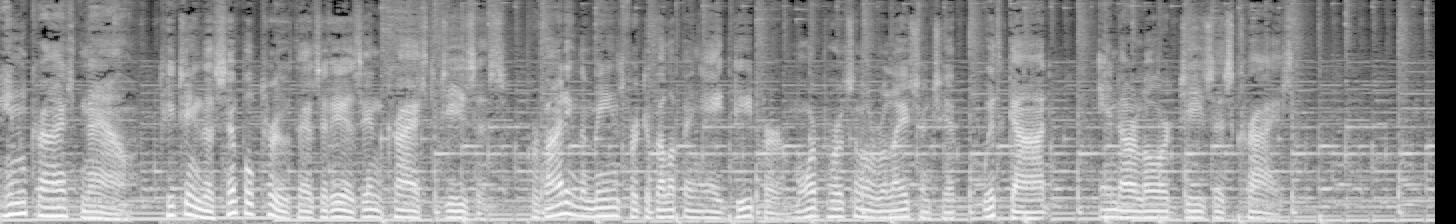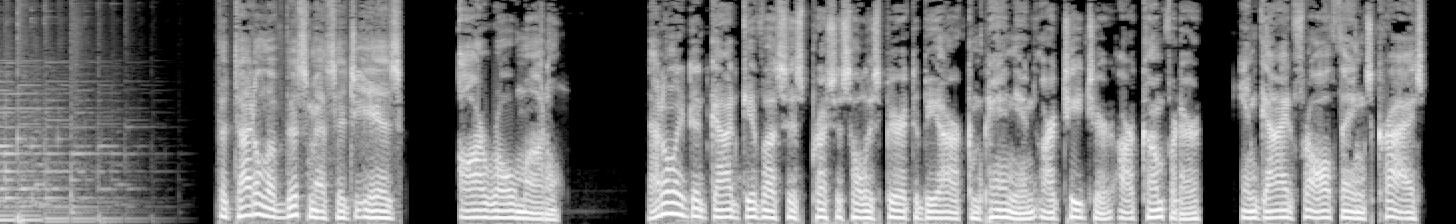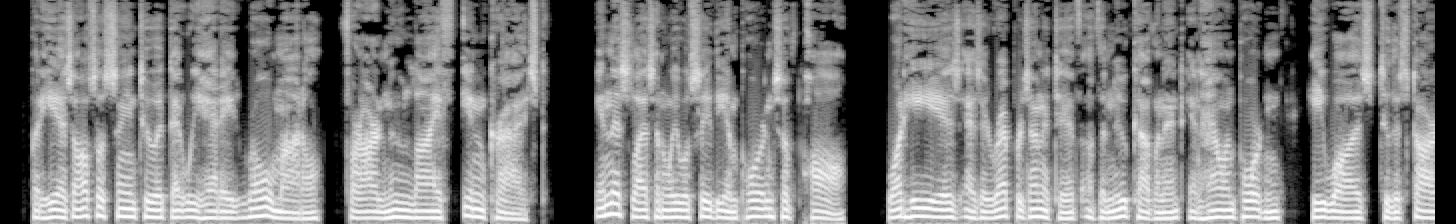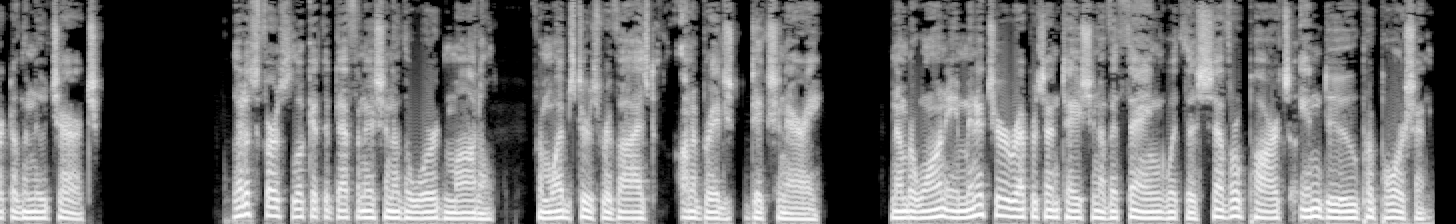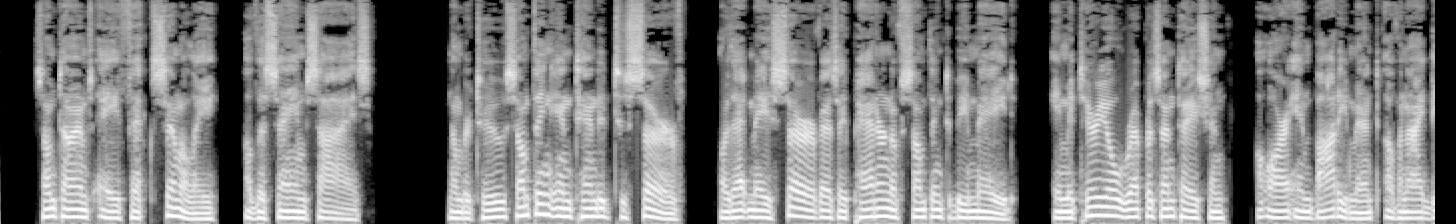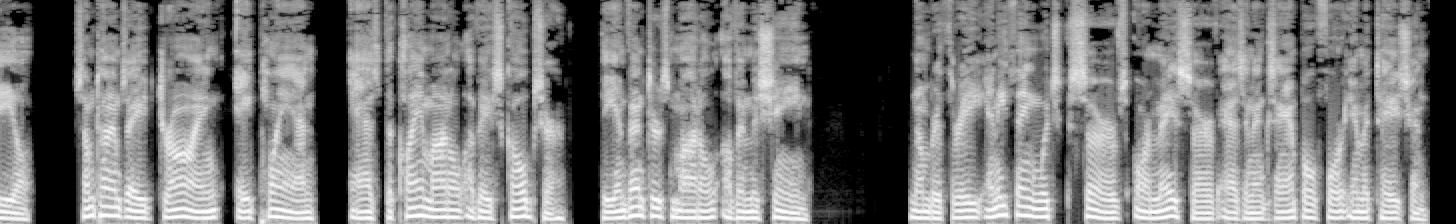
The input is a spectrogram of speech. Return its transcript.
In Christ Now, teaching the simple truth as it is in Christ Jesus, providing the means for developing a deeper, more personal relationship with God and our Lord Jesus Christ. The title of this message is Our Role Model. Not only did God give us His precious Holy Spirit to be our companion, our teacher, our comforter, and guide for all things Christ, but He has also seen to it that we had a role model for our new life in Christ. In this lesson, we will see the importance of Paul, what he is as a representative of the new covenant, and how important he was to the start of the new church. Let us first look at the definition of the word model from Webster's Revised Unabridged Dictionary. Number one, a miniature representation of a thing with the several parts in due proportion, sometimes a facsimile of the same size. Number two, something intended to serve, or that may serve as a pattern of something to be made, a material representation or embodiment of an ideal, sometimes a drawing, a plan, as the clay model of a sculpture, the inventor's model of a machine. Number three, anything which serves or may serve as an example for imitation.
